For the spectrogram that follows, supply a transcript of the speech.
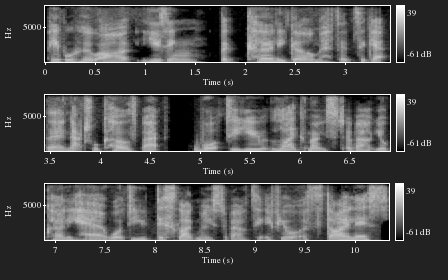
people who are using the curly girl method to get their natural curls back. What do you like most about your curly hair? What do you dislike most about it? If you're a stylist,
